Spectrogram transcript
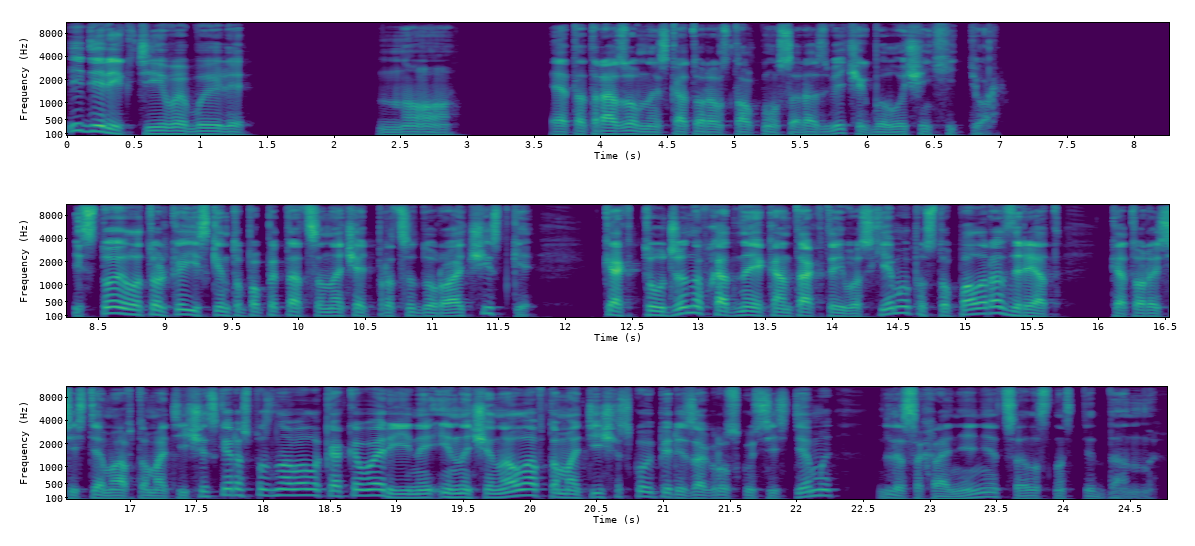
И директивы были. Но этот разумный, с которым столкнулся разведчик, был очень хитер. И стоило только Искенту попытаться начать процедуру очистки, как тут же на входные контакты его схемы поступал разряд, который система автоматически распознавала как аварийный и начинала автоматическую перезагрузку системы для сохранения целостности данных.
